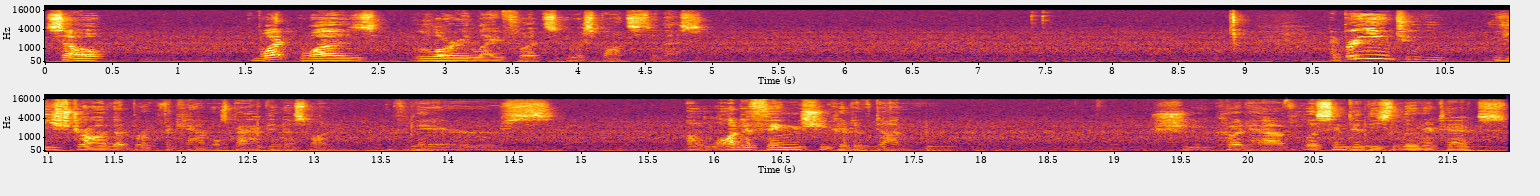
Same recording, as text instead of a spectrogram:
So, what was Lori Lightfoot's response to this? I bring you to the straw that broke the camel's back in this one. There's a lot of things she could have done. She could have listened to these lunatics,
